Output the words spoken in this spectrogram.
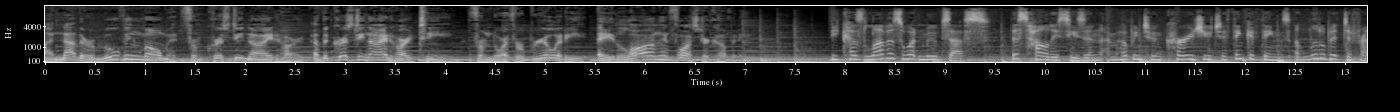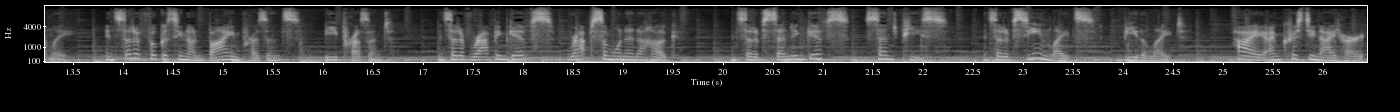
Another moving moment from Kristi Neidhardt of the Kristi Neidhardt team from Northrop Realty, a Long and Foster company. Because love is what moves us. This holiday season, I'm hoping to encourage you to think of things a little bit differently. Instead of focusing on buying presents, be present. Instead of wrapping gifts, wrap someone in a hug. Instead of sending gifts, send peace. Instead of seeing lights, be the light. Hi, I'm Kristi Neidhardt.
